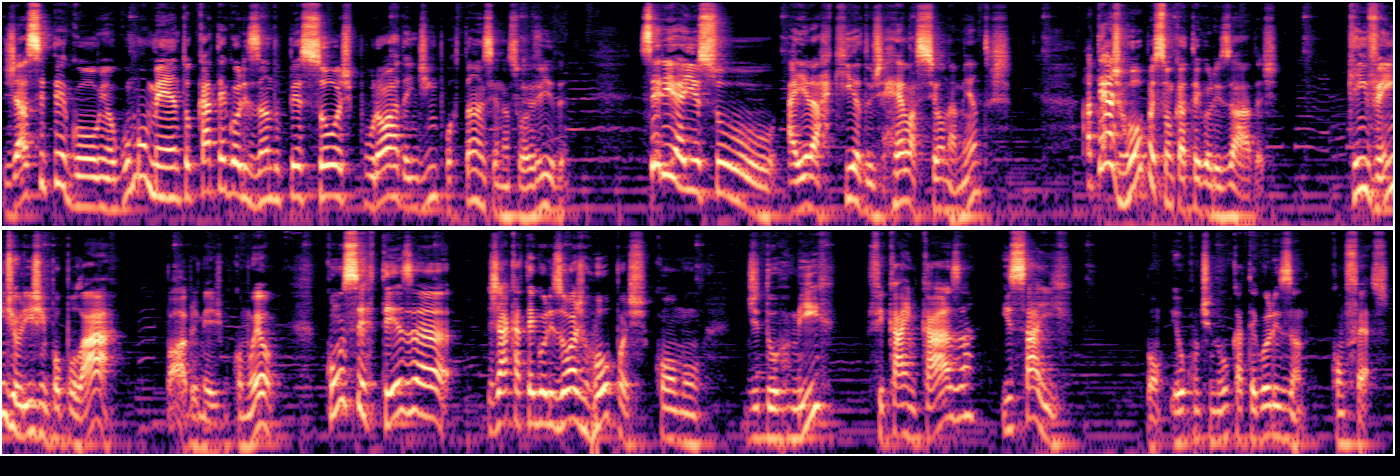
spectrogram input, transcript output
já se pegou em algum momento categorizando pessoas por ordem de importância na sua vida? Seria isso a hierarquia dos relacionamentos? Até as roupas são categorizadas. Quem vem de origem popular, pobre mesmo, como eu, com certeza já categorizou as roupas como de dormir, ficar em casa e sair. Bom, eu continuo categorizando, confesso.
